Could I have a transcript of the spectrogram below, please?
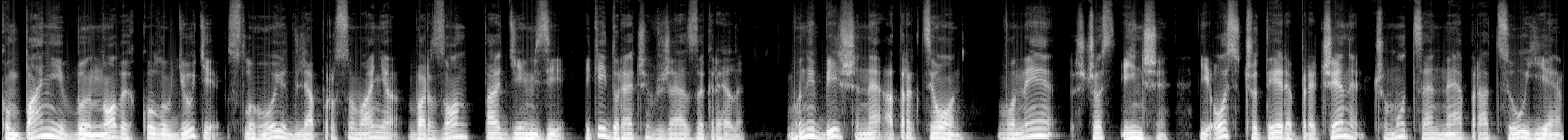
Компанії в нових Call of Duty слугують для просування Warzone та DMZ, який, до речі, вже закрили. Вони більше не атракціон, вони щось інше. І ось чотири причини, чому це не працює.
